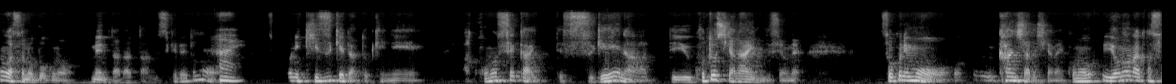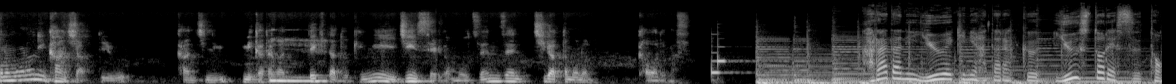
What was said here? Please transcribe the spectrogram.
のがその僕のメンターだったんですけれども、はい、そこに気づけた時にあこの世界ってすげえなっていうことしかないんですよね。そこにもう感謝でしかない。この世の中そのものに感謝っていう感じに見方ができた時に人生がもう全然違ったものに変わります。体に有益に働くユーストレスと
